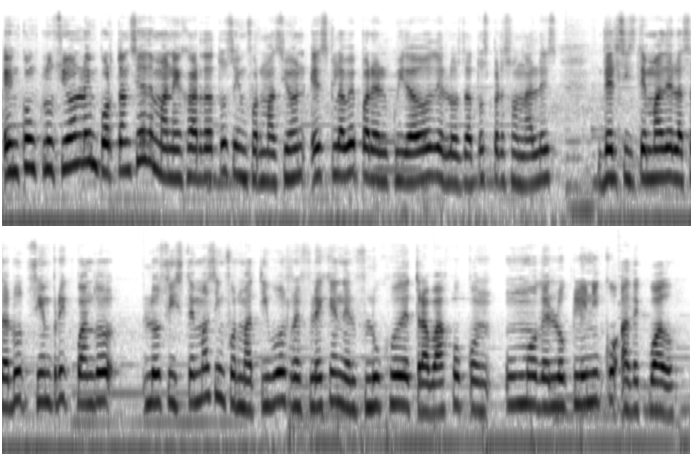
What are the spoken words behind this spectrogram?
En conclusión, la importancia de manejar datos e información es clave para el cuidado de los datos personales del sistema de la salud, siempre y cuando los sistemas informativos reflejen el flujo de trabajo con un modelo clínico adecuado.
